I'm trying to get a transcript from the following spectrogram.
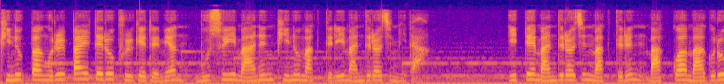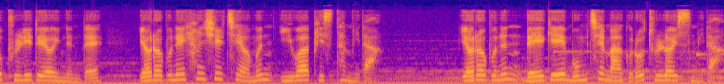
비눗방울을 빨대로 불게 되면 무수히 많은 비누막들이 만들어집니다. 이때 만들어진 막들은 막과 막으로 분리되어 있는데 여러분의 현실 체험은 이와 비슷합니다. 여러분은 네 개의 몸체 막으로 둘러 있습니다.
